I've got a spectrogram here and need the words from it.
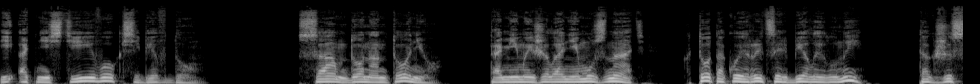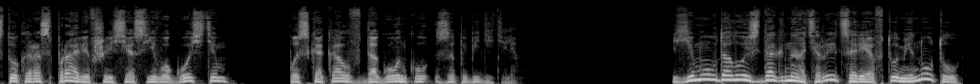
и отнести его к себе в дом. Сам Дон Антонио, томимый желанием узнать, кто такой рыцарь Белой Луны, так жестоко расправившийся с его гостем, поскакал в догонку за победителем. Ему удалось догнать рыцаря в ту минуту,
